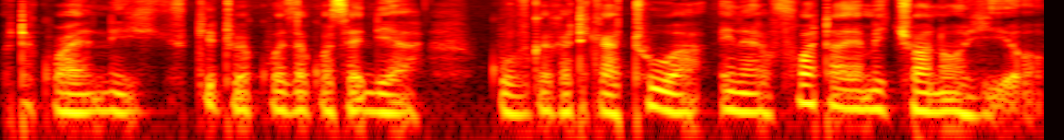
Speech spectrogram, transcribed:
watakuwa ni kitu ya kuweza kuwasaidia kuvuka katika hatua inayofuata ya michuano hiyo.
